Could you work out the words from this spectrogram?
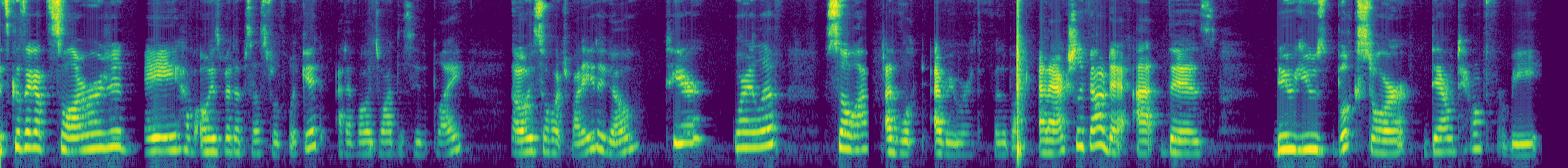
It's because I got the smaller version. I have always been obsessed with Wicked, and I've always wanted to see the play. There's always so much money to go to here where I live, so I've, looked everywhere for the book, and I actually found it at this new used bookstore downtown for me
